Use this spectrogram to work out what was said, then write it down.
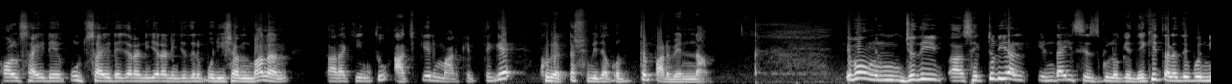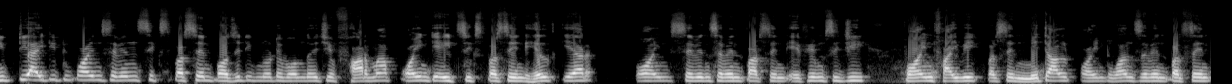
কল সাইডে পুট সাইডে যারা নিজেরা নিজেদের পজিশন বানান, তারা কিন্তু আজকের মার্কেট থেকে খুব একটা সুবিধা করতে পারবেন না। এবং যদি সেক্টোরিয়াল ইন্ডাইসেসগুলোকে দেখি, তাহলে দেখব Nifty IT two point seven six percent positive নোটে বন্ধ হয়েছে pharma point eight six percent health care point seven seven percent FMCG point five eight percent metal point one seven percent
